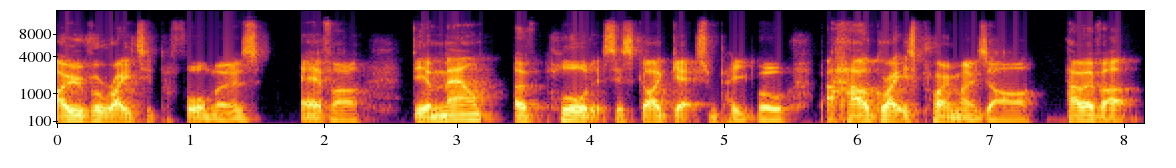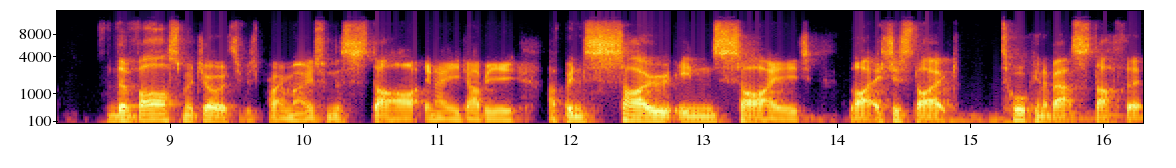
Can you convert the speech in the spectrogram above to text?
overrated performers ever. The amount of plaudits this guy gets from people, how great his promos are. However, the vast majority of his promos from the start in AEW have been so inside. Like it's just like talking about stuff that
